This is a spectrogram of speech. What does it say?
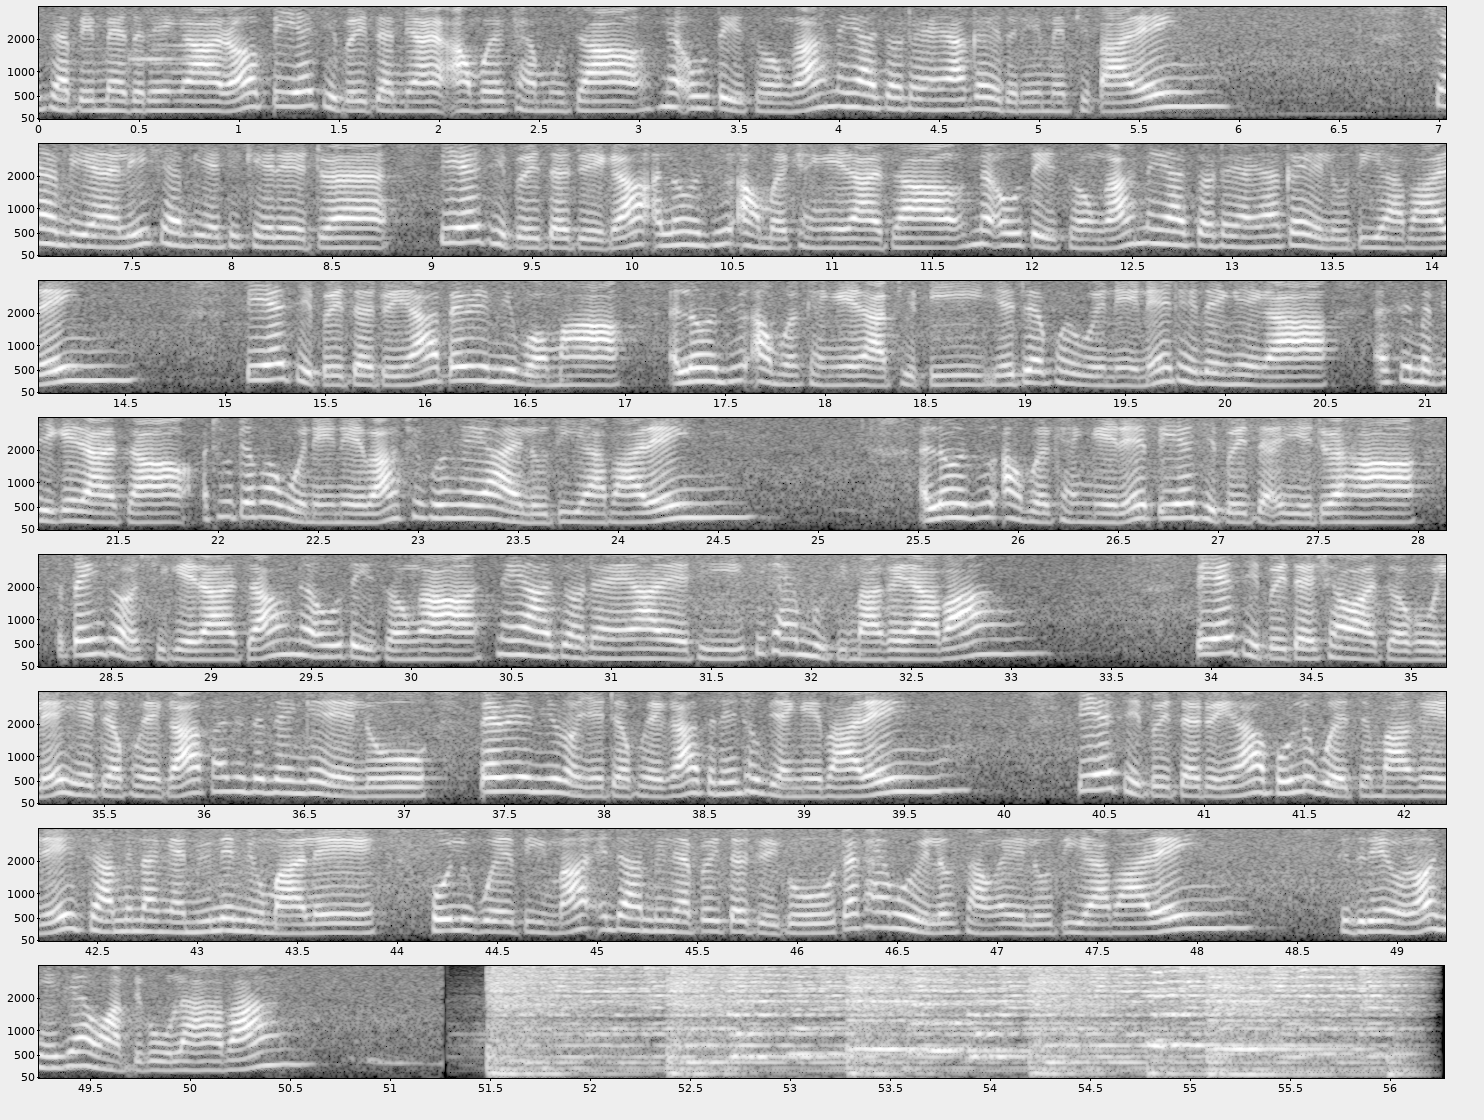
တင်ဆက်ပေးမယ့်သတင်းကတော့ PSG ပြည်သက်များရဲ့အောင်ပွဲခံမှုကြောင့်နှစ်ဦးသေဆုံးက200ကျော်တန်ရခဲ့တဲ့သတင်းပဲဖြစ်ပါတယ်။ချန်ပီယံလိချန်ပီယံဖြစ်ခဲ့တဲ့အတွက် PSG ပြည်သက်တွေကအလွန်ကျူးအောင်ပွဲခံခဲ့တာကြောင့်နှစ်ဦးသေဆုံးက200ကျော်တန်ရခဲ့တယ်လို့သိရပါတယ်။ PSG ပြည်သက်တွေကပဲရစ်မြို့ပေါ်မှာအလွန်ကျူးအောင်ပွဲခံခဲ့တာဖြစ်ပြီးရဲတပ်ဖွဲ့ဝင်တွေနဲ့ထိန်းသိမ်းခဲ့ကအဆင်မပြေခဲ့တာကြောင့်အထူးတပ်ဖွဲ့ဝင်တွေနဲ့ပါဖြိုခွင်းခဲ့ရတယ်လို့သိရပါတယ်။ အလွန်ကျူးအောင်ပွဲခံခဲ့တဲ့ PSG ပြည်သက်အရေးအတွက်ဟာတသိန်းကျော်ရှိခဲ့တာကြောင့်နှစ်ဦးသေဆုံးက200ကျော်တန်ရတဲ့အထိထိခိုက်မှုကြီးမားခဲ့တာပါ။ PSG ပြည်သက်600ကျော်ကိုလည်းရဲတပ်ဖွဲ့ကဖမ်းဆီးသိမ်းခဲ့တယ်လို့ပဲရစ်မြို့တော်ရဲတပ်ဖွဲ့ကသတင်းထုတ်ပြန်ခဲ့ပါတယ်။ PSG ပြည်သက်တွေဟာဘိုးလူပွဲကျင်းပခဲ့တဲ့ဂျာမန်နိုင်ငံမြို့နယ်မြို့မှာလည်းဘိုးလူပွဲပြီးမှအင်တာမီလန်ပြည်သက်တွေကိုတိုက်ခိုက်မှုတွေလှုံ့ဆော်ခဲ့တယ်လို့သိရပါတယ်။ဒီသတင်းကိုတော့ငင်းချမ်းဝါပြပို့လာပါပါ။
